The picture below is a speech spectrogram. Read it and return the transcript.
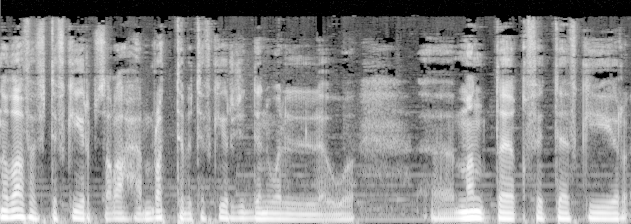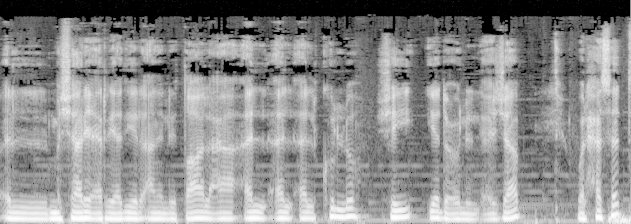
نظافة في التفكير بصراحة مرتب التفكير جدا وال منطق في التفكير المشاريع الريادية الآن اللي طالعة ال ال ال كله شيء يدعو للإعجاب والحسد.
